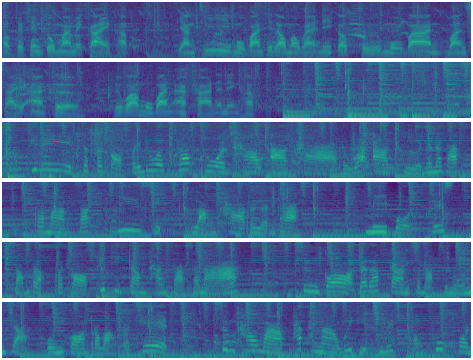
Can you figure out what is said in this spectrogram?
ออกจากเชียงตุงมาไม่ไกลครับ อย่างที่หมู่บ้านที่เรามาแวะนี้ก็คือหมู่บ้านวานไสอาเคอร์ หรือว่าหมู่บ้านอาขานั่นเองครับ ที่นี่จะประกอบไปด้วยครอบครัวชาวอาคาหรือว่าอาเคอร์เนี่ยนะคะ ประมาณสัก 20 หลังคาเรือนค่ะ มีโบสถ์คริสต์สำหรับประกอบพิธีกรรมทางศาสนา ซึ่งก็ได้รับการสนับสนุนจากองค์กรระหว่างประเทศ ซึ่งเข้ามาพัฒนาวิถีชีวิตของผู้คน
